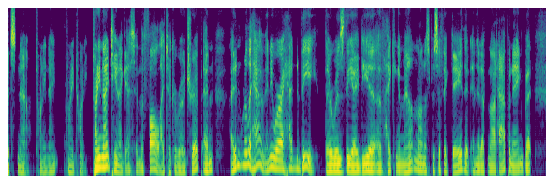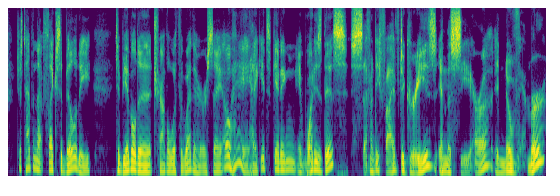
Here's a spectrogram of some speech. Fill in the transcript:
what's now 2019 2020 2019 i guess in the fall i took a road trip and i didn't really have anywhere i had to be there was the idea of hiking a mountain on a specific day that ended up not happening but just having that flexibility to be able to travel with the weather or say, oh, hey, like it's getting, eh, what is this? 75 degrees in the Sierra in November?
